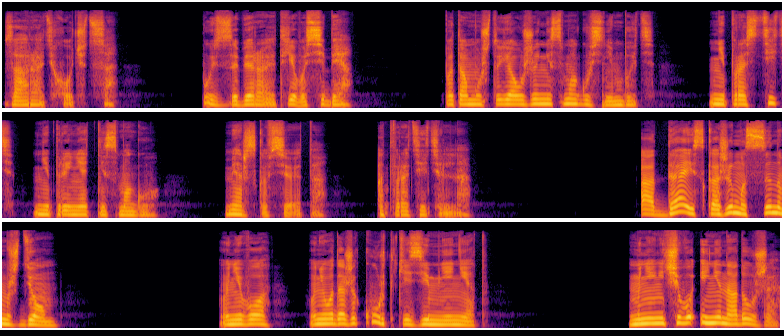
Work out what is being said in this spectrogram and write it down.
заорать хочется. Пусть забирает его себе. Потому что я уже не смогу с ним быть. Не простить, не принять не смогу. Мерзко все это. Отвратительно. Отдай и скажи, мы с сыном ждем. У него, у него даже куртки зимней нет. Мне ничего и не надо уже.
